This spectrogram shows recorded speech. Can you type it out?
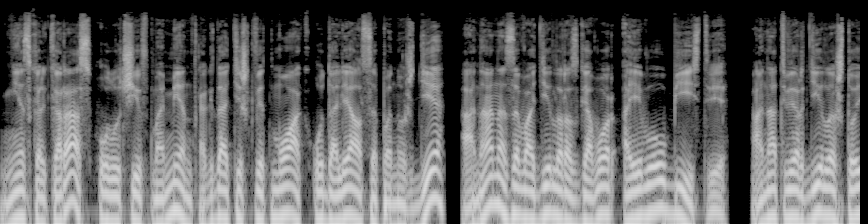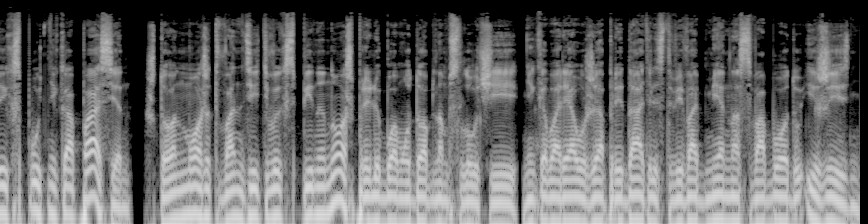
Несколько раз, улучив момент, когда Тишкветмуак удалялся по нужде, она заводила разговор о его убийстве, она твердила, что их спутник опасен, что он может вонзить в их спины нож при любом удобном случае, не говоря уже о предательстве в обмен на свободу и жизнь.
